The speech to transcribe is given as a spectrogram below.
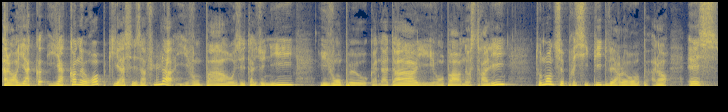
Alors, il n'y a, qu'en Europe qui a ces afflux-là. Ils vont pas aux États-Unis, ils vont peu au Canada, ils vont pas en Australie. Tout le monde se précipite vers l'Europe. Alors, est-ce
